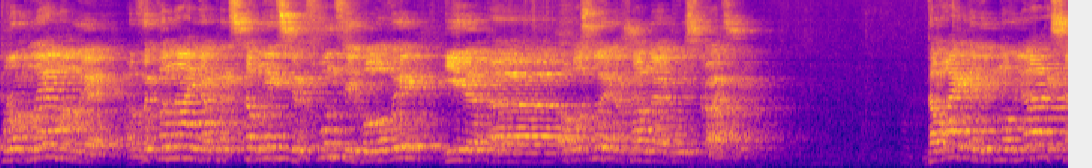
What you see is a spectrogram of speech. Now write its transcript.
проблемами виконання представницьких функцій голови і е, обласної державної адміністрації. Давайте відмовлятися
